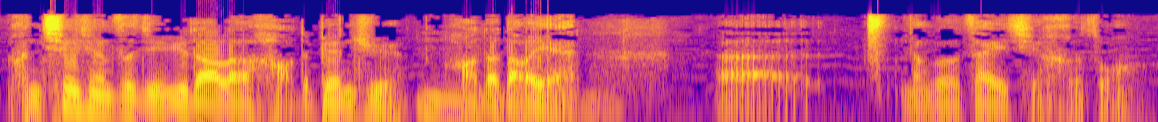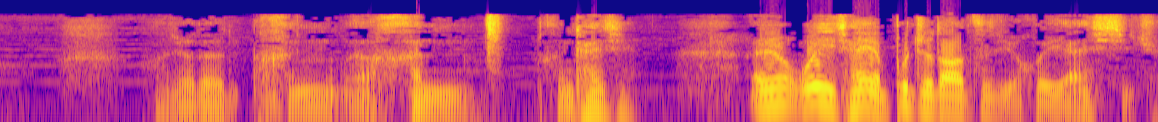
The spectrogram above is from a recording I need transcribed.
很庆幸自己遇到了好的编剧、好的导演，呃，能够在一起合作。我觉得很很很开心，因为我以前也不知道自己会演喜剧，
